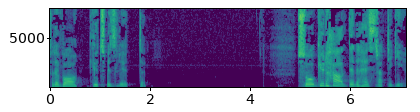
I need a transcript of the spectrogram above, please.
Så det var Guds beslut. Så Gud hade den här strategin.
